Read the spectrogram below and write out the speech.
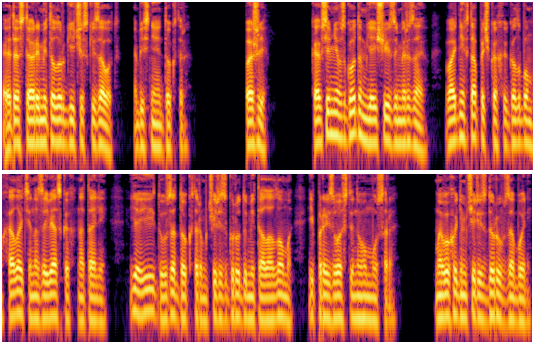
«Это старый металлургический завод», — объясняет доктор. «Пошли». Ко всем невзгодам я еще и замерзаю. В одних тапочках и голубом халате на завязках на я и иду за доктором через груду металлолома и производственного мусора. Мы выходим через дыру в заборе,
